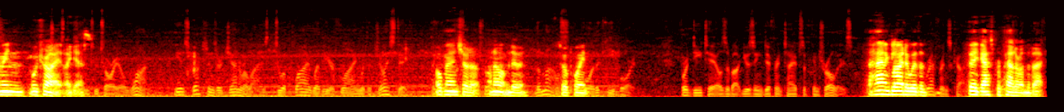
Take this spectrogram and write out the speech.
I mean, we'll try it, I guess. Tutorial 1, the instructions are generalized to apply whether you're flying with a joystick, Old man, shut up. I know what I'm doing. To a point. For details about using different types of controllers, A hand glider with a big ass propeller on the back.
